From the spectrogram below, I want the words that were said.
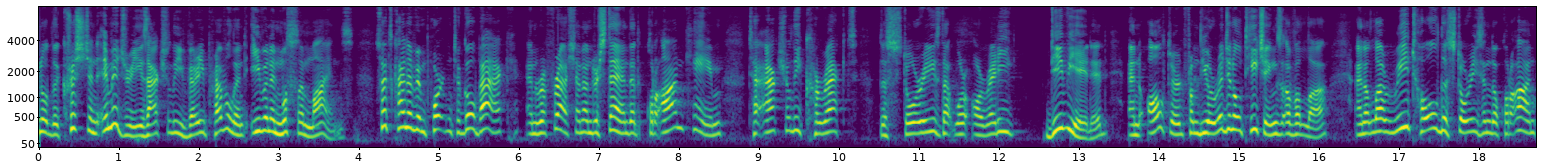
know, the Christian imagery is actually very prevalent even in Muslim minds. So it's kind of important to go back and refresh and understand that Quran came to actually correct the stories that were already deviated and altered from the original teachings of Allah. And Allah retold the stories in the Quran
